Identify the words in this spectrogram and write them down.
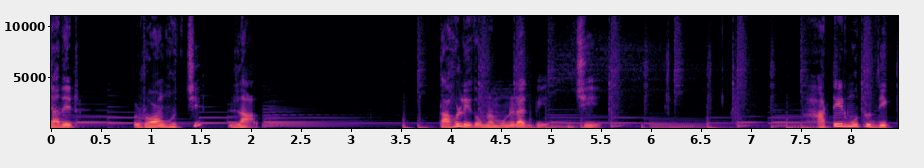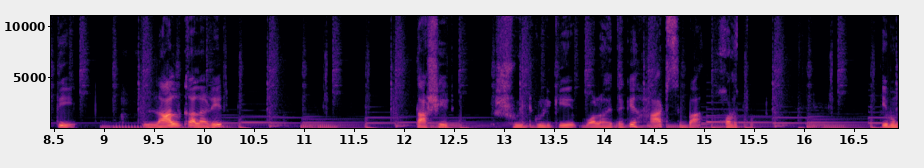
যাদের রং হচ্ছে লাল। তাহলে তোমরা মনে রাখবে যে হাটের মতো দেখতে লাল কালারের তাসের সুইটগুলিকে বলা হয়ে থাকে হার্টস বা হরতল এবং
